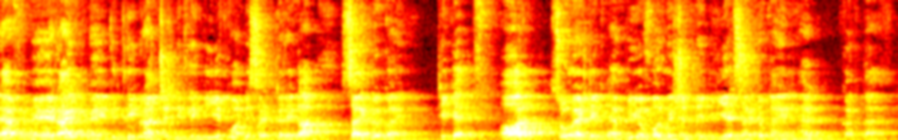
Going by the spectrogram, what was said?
लेफ़्ट में राइट में कितनी ब्रांचेज निकलेंगी, ये कौन डिसाइड करेगा? साइटोकाइन ठीक है? और सोमेटिक एम्ब्रियो फॉर्मेशन में भी ये साइटोकाइन हेल्प करता है।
